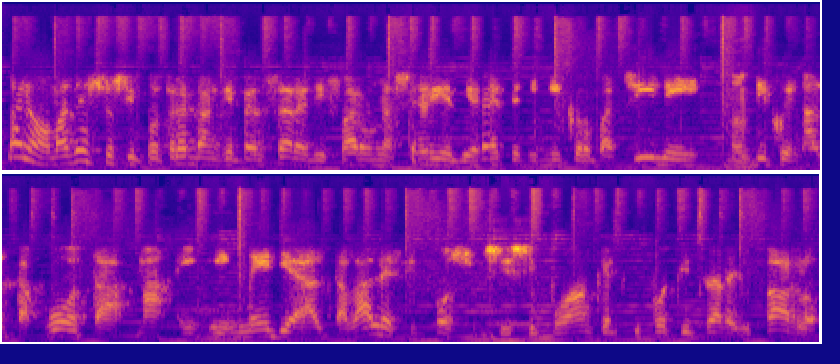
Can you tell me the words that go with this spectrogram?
Ma no, ma adesso si potrebbe anche pensare di fare una serie di rete di microbacini, non mm. dico in alta quota, ma in, in media e alta valle si può, si, si può, anche ipotizzare di farlo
